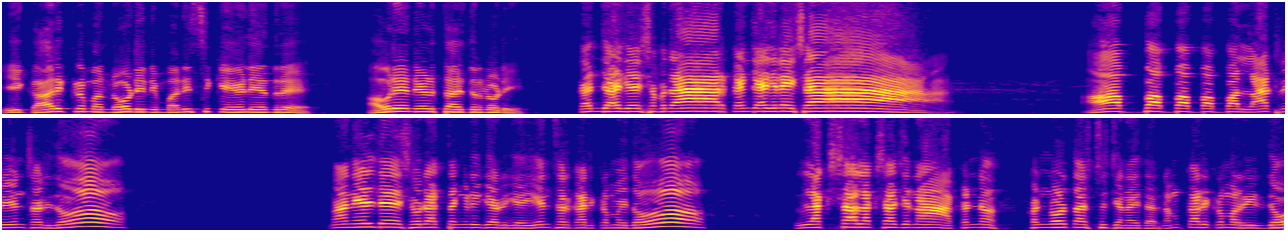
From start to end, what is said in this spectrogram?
ಈ ಕಾರ್ಯಕ್ರಮ ನೋಡಿ ನಿಮ್ಮ ಅನಿಸಿಕೆ ಹೇಳಿ ಅಂದ್ರೆ ಅವರೇನು ಹೇಳ್ತಾ ಇದ್ರು ನೋಡಿ. ಕಂಜಾಜೆ ಶಬದಾರ್ ಕಂಜಾಜಲೇಶ ಅಬ್ಬಬ್ಬಬ್ಬಬ್ಬ, ಲಾಟ್ರಿ ಏನ್ ಸರ್ ಇದು? ನಾನು ಹೇಳ್ದೆ ಶಿವರಾಜ್ ತಂಗಡಿಗೆ ಅವರಿಗೆ, ಏನ್ ಸರ್ ಕಾರ್ಯಕ್ರಮ ಇದು? ಲಕ್ಷ ಲಕ್ಷ ಜನ, ಕಣ್ಣು ಕಣ್ಣು ನೋಡ್ತಾ ಜನ ಇದ್ದಾರೆ. ನಮ್ಮ ಕಾರ್ಯಕ್ರಮ ಇದು.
